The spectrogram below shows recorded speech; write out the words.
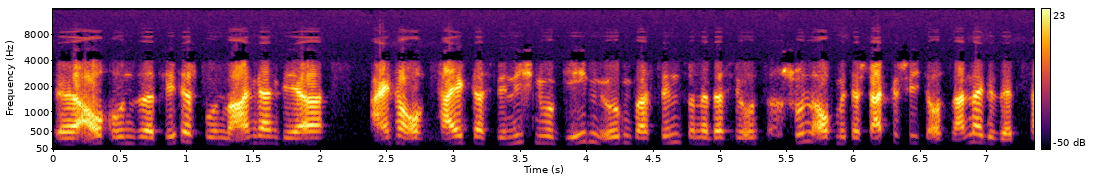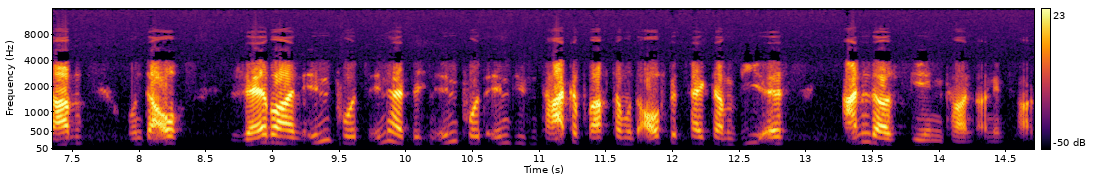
äh, auch unser Täterspurenmahngang, der einfach auch zeigt, dass wir nicht nur gegen irgendwas sind, sondern dass wir uns schon auch mit der Stadtgeschichte auseinandergesetzt haben und da auch selber einen Input, inhaltlichen Input in diesen Tag gebracht haben und aufgezeigt haben, wie es anders gehen kann an dem Tag.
